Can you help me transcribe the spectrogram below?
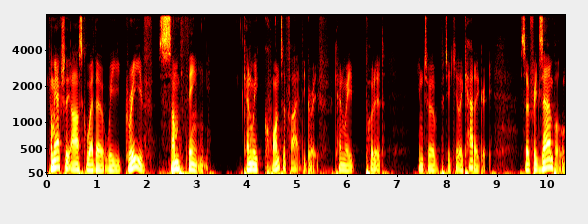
Can we actually ask whether we grieve something can we quantify the grief? Can we put it into a particular category? So, for example,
